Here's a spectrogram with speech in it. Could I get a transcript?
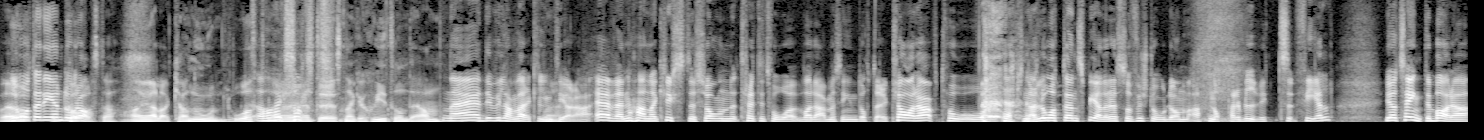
Ja. Låten är ändå bra. Ja, jävla kanonlåt. Ja, Man vill exakt. inte snacka skit om den. Nej, det vill han verkligen inte Nej. göra. Även Hanna Kristersson, 32, var där med sin dotter Klara, två år, och när låten spelades så förstod de att något hade blivit fel. Jag tänkte bara,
